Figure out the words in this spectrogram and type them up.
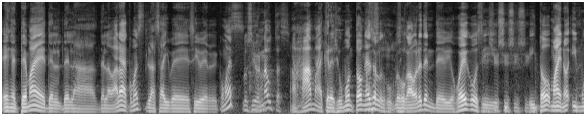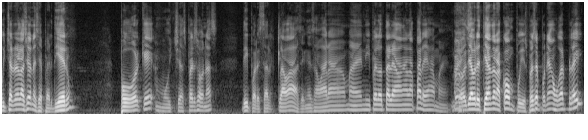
en el tema de, de, la, de la vara, ¿cómo es? La ciber, ciber ¿cómo es? Los cibernautas. Ajá, ma, creció un montón eso, ah, los, los, jugadores de, de videojuegos y, sí, sí, sí, y todo, ma, ¿no? Y muchas relaciones se perdieron porque muchas personas y por estar clavadas en esa vara, ni pelota le daban a la pareja, mae. Todo el día breteando en la compu y después se ponían a jugar play.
